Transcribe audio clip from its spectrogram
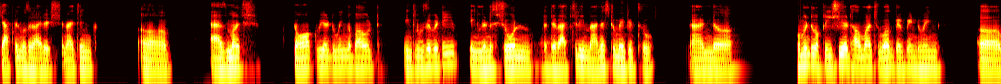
Captain was an Irish, and I think uh, as much talk we are doing about inclusivity, England has shown that they've actually managed to make it through, and uh, moment to appreciate how much work they've been doing uh,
